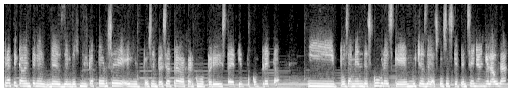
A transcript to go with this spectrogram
prácticamente desde el 2014 eh, pues empecé a trabajar como periodista de tiempo completo y pues también descubres que muchas de las cosas que te enseñan en el aula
